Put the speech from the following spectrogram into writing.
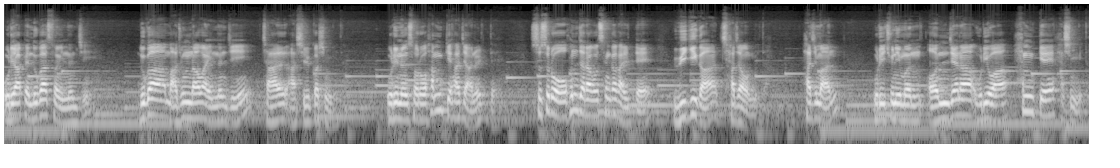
우리 앞에 누가 서 있는지, 누가 마중 나와 있는지 잘 아실 것입니다. 우리는 서로 함께 하지 않을 때, 스스로 혼자라고 생각할 때 위기가 찾아옵니다. 하지만 우리 주님은 언제나 우리와 함께 하십니다.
